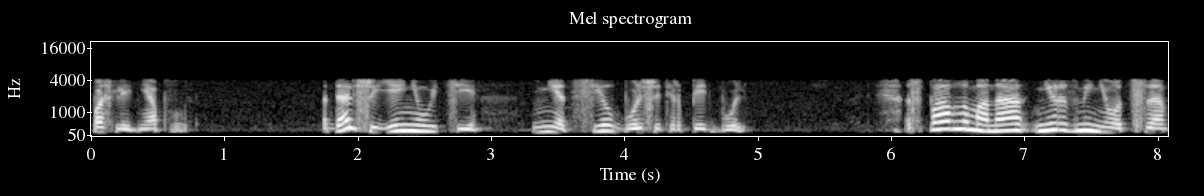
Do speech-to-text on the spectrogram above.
последний оплот. Дальше ей не уйти, нет сил больше терпеть боль. С Павлом она не разменется.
